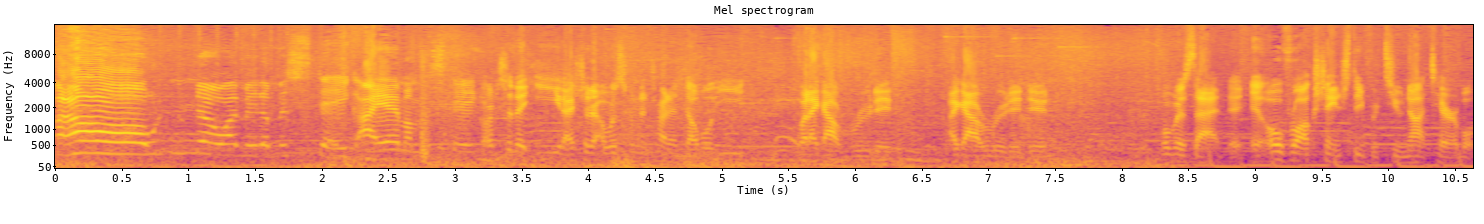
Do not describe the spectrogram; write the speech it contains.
Oh, no, I made a mistake. I am a mistake. Or should I eat? I should I was to try to double eat, but I got rooted. I got rooted, dude. What was that? overall exchange 3 for 2, not terrible.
